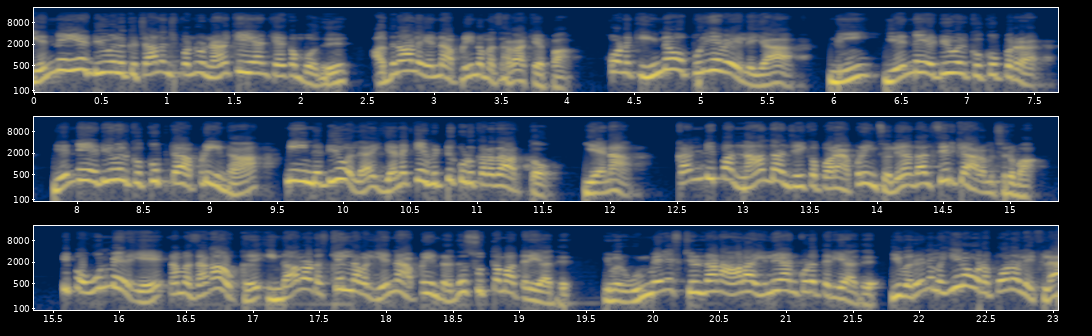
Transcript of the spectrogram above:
என்னையே டியூவலுக்கு சேலஞ்ச் பண்ணு நினைக்கிறியான்னு கேட்கும்போது அதனால என்ன? அப்படின்னு நம்ம சகா கேட்பான். உனக்கு இன்னும் புரியவே இல்லையா? நீ என்னைய டியூவலுக்கு கூப்பிடுற. என்னைய டியூவலுக்கு கூப்பிட்ட அப்படின்னா நீ இந்த டியூவலை எனக்கே விட்டு கொடுக்கறதா அர்த்தம். ஏன்னா கண்டிப்பா நான் தான் ஜெயிக்க போறேன் அப்படின்னு சொல்லி அந்த சிரிக்க ஆரம்பிச்சிருவான். இப்ப உண்மையிலேயே நம்ம ஜகாவுக்கு இந்த ஆளோட ஸ்கில் லெவல் என்ன அப்படின்றது சுத்தமா தெரியாது. இவர் உண்மையிலே ஸ்கில்டான ஆளா இல்லையான்னு கூட தெரியாது. இவர் நம்ம ஹீரோட போன லைஃப்ல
